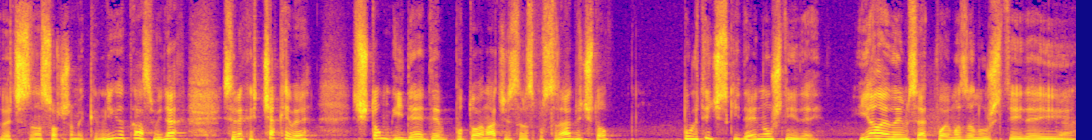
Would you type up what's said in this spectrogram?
вече се насочваме към книгата, аз видях, си реках, чакай бе, щом идеите по този начин се разпространяват, че то политически идеи, научни идеи. Я да им сега какво има за научните идеи. Да.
